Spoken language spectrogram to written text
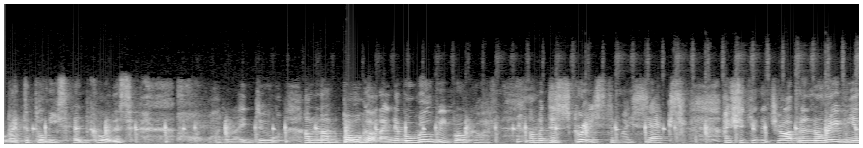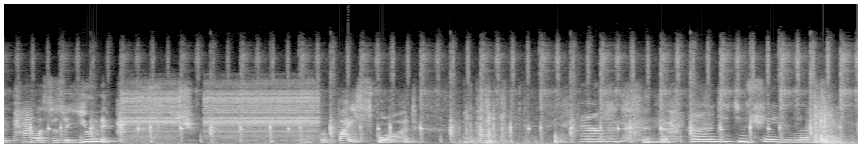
right to police headquarters. Oh, what did I do? I'm not Bogart. I never will be Bogart. I'm a disgrace to my sex. I should get a job in an Arabian palace as a eunuch. The vice squad. Alan. Linda. Uh, Alan, did you say you loved me?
